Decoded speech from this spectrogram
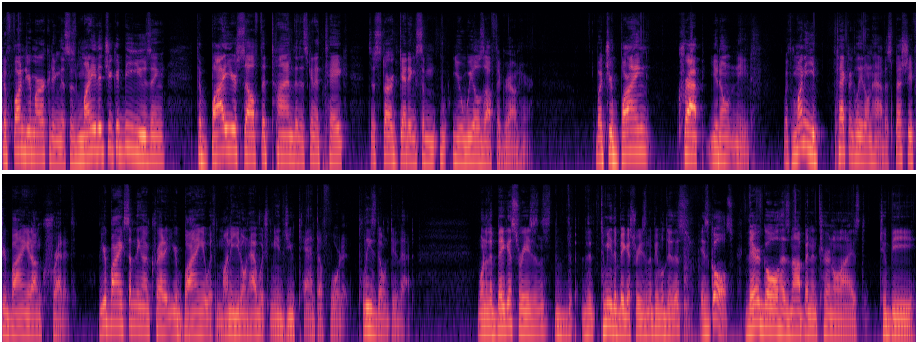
to fund your marketing. This is money that you could be using to buy yourself the time that it's going to take to start getting some your wheels off the ground here. But you're buying crap you don't need. With money you technically don't have, especially if you're buying it on credit. If you're buying something on credit, you're buying it with money you don't have, which means you can't afford it. Please don't do that. One of the biggest reasons, the, the, to me, the biggest reason that people do this is goals. Their goal has not been internalized to be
